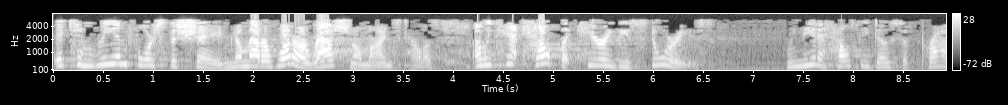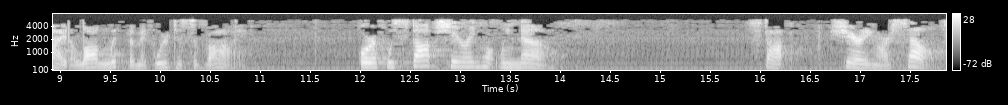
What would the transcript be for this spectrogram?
It can reinforce the shame no matter what our rational minds tell us, and we can't help but carry these stories. We need a healthy dose of pride along with them if we're to survive. Or if we stop sharing what we know, stop sharing ourselves.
